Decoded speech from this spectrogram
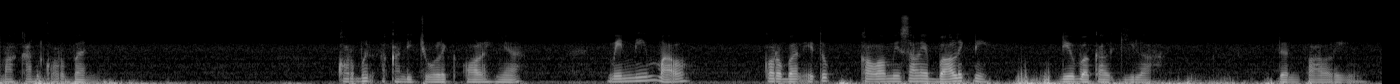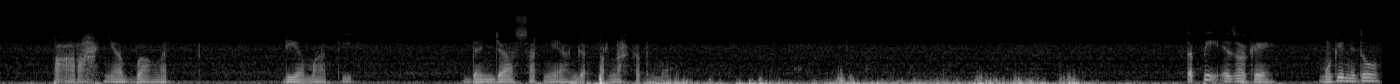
makan korban. Korban akan diculik olehnya. Minimal korban itu kalau misalnya balik nih, dia bakal gila. Dan paling parahnya banget dia mati. Dan jasadnya nggak pernah ketemu. Tapi it's okay. Mungkin itu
